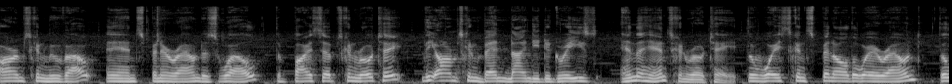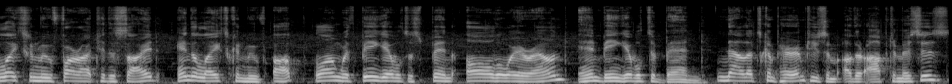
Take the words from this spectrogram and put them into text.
Arms can move out and spin around as well. The biceps can rotate. The arms can bend 90 degrees, and the hands can rotate. The waist can spin all the way around, the legs can move far out to the side, and the legs can move up, along with being able to spin all the way around and being able to bend. Now let's compare him to some other Optimuses.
